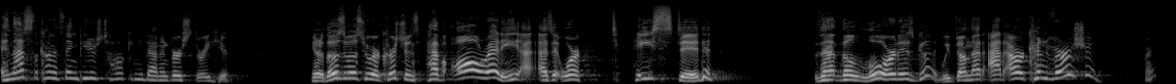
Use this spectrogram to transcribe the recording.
And that's the kind of thing Peter's talking about in verse 3 here. You know, those of us who are Christians have already, as it were, tasted that the Lord is good. We've done that at our conversion, right?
